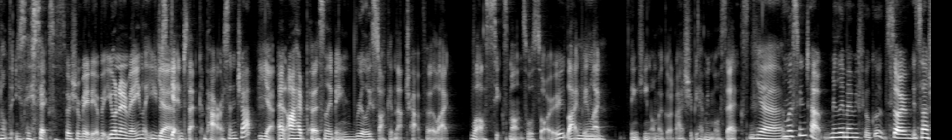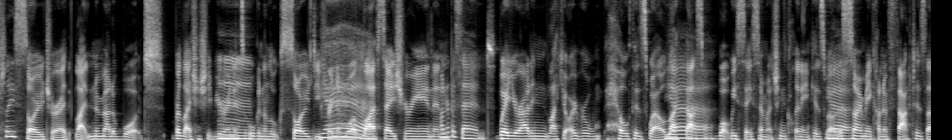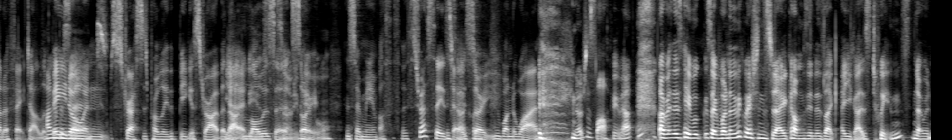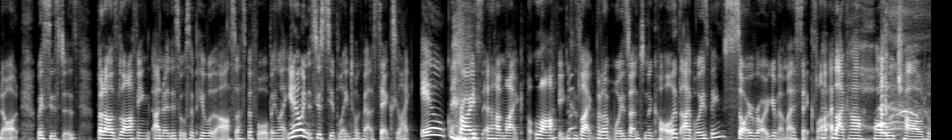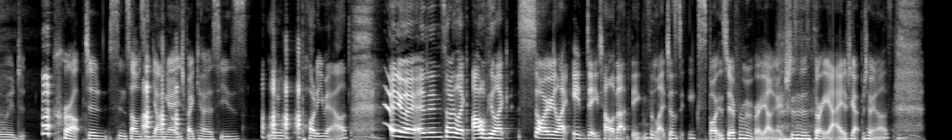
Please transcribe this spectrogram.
not that you see sex on social media, but you know what I mean? Like you just Yeah. get into that comparison trap. Yeah. And I had personally been really stuck in that trap for like last six months or so, like being Mm. like thinking, oh my God, I should be having more sex. yeah. And listening to that really made me feel good. So It's actually so true. I Like, no matter what relationship you're in, it's all going to look so different in what Mm. Life stage you're in and 100%. where you're at in like your overall health as well. Like, that's what we see so much in clinic as well. Yeah. There's so many kind of factors that affect our libido, and 100%. stress is probably the biggest driver Yeah, that it lowers is. it. So So. And so many of us are so stressed these days. So, you wonder why. you're not just laughing about. I bet there's people. So one of the questions today comes in as like, "Are you guys twins?" No, we're not. We're sisters. But I was laughing. I know there's also people that asked us before, being like, you know, when it's your sibling talking about sex, you're like, "Ew, gross," and I'm like laughing because like what I've always done to Nicole is I've always been so rogue about my sex life. like our whole childhood corrupted since I was a young age by Kirsty's little potty mouth. anyway, and then so like I'll be like so like in detail about things and like just exposed her from a very young age because there's a three year age gap between us.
